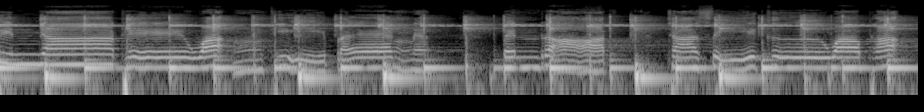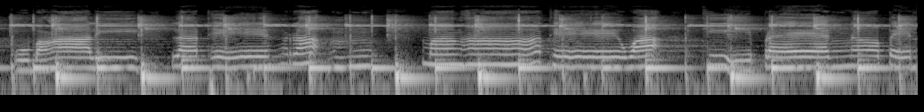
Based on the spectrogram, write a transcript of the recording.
ปิญญาเทวะที่แปลงเนี่ยเป็นราชชาสีคือว่าพระอุบาลีและเทระมหาเทวะที่แปลงเนาะเป็น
